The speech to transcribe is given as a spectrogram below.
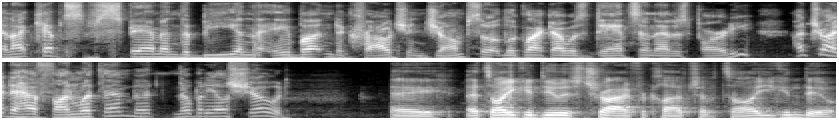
and I kept spamming the B and the A button to crouch and jump, so it looked like I was dancing at his party. I tried to have fun with him, but nobody else showed. Hey, that's all you can do is try for Claptrap. That's all you can do.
